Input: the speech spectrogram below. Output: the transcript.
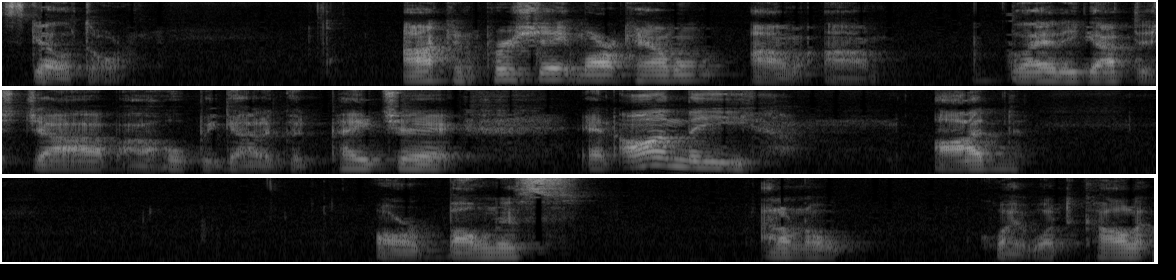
Skeletor. I can appreciate Mark Hamill. I'm, I'm glad he got this job. I hope he got a good paycheck. And on the odd or bonus, I don't know quite what to call it,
